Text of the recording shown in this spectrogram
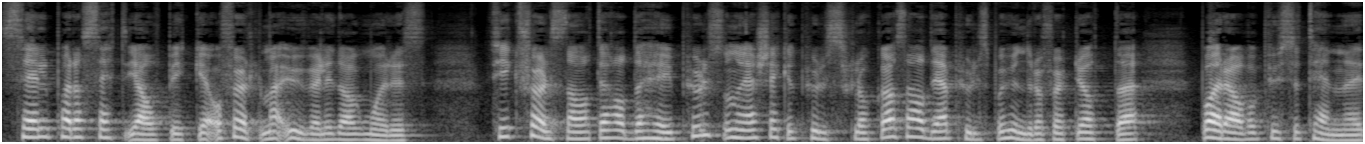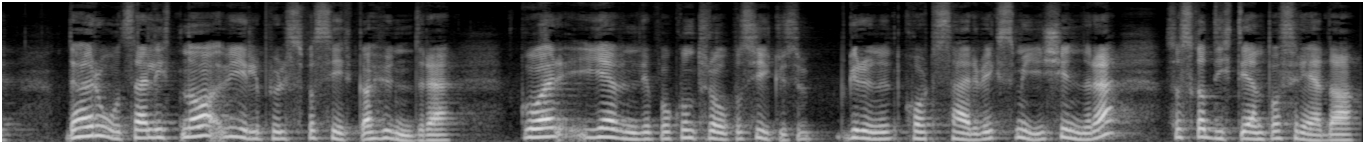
Selv Paracet hjalp ikke, og følte meg uvel i dag morges. Fikk følelsen av at jeg hadde høy puls, og når jeg sjekket pulsklokka, så hadde jeg puls på 148, bare av å pusse tenner. Det har roet seg litt nå, hvilepuls på ca. 100. Går jevnlig på kontroll på sykehuset grunnet kort cervix mye kynnere, så skal ditt igjen på fredag.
